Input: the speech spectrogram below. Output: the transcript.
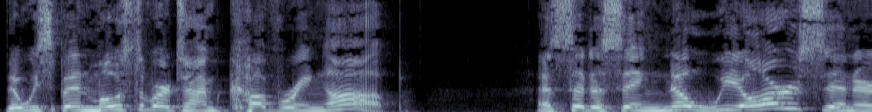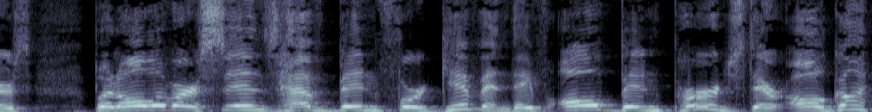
that we spend most of our time covering up instead of saying, no, we are sinners, but all of our sins have been forgiven. They've all been purged. They're all gone.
